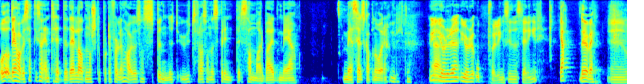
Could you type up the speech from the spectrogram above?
Og, det har vi sett. Liksom, en tredjedel av den norske porteføljen har jo liksom spunnet ut fra sånne sprinter samarbeid med, med selskapene våre. Riktig. Gjør dere, gjør dere oppfølgingsinvesteringer? Ja, det gjør vi. Eh,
